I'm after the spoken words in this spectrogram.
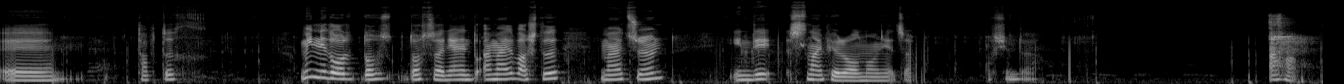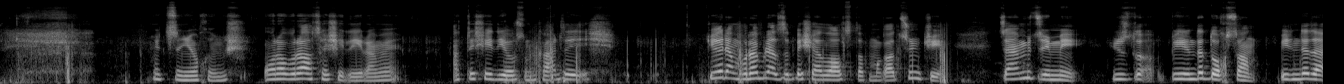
e, tapdıq. Mini do dos dostlar, yəni əməli başlı mənim üçün indi sniper rolunu oynayacaq. O şimdi. Aha. Heç nə yox imiş. Ora bura ateş eləyirəm. Ateş ediyorsun kardeş. Gəlirəm bura biraz da 556 tapmağa. Çünki cəmi cimi yüzdə birində 90, birində də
